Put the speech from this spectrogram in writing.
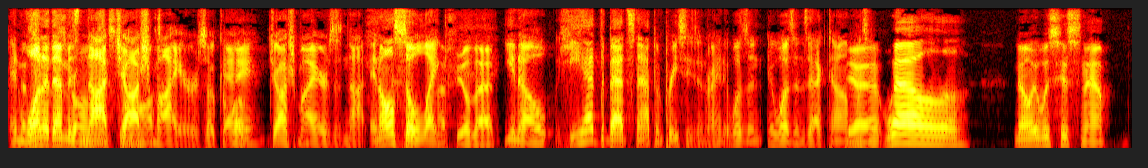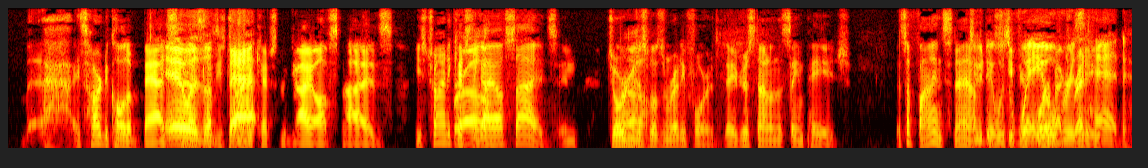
And one of them is not Josh. Myers. Okay, Josh Myers is not. And also, like I feel that. you know, he had the bad snap in preseason, right? It wasn't. It wasn't Zach Tom. Yeah. Well, no, it was his snap. It's hard to call it a bad It snap was a because he's trying to catch the guy off sides. He's trying to catch Bro. the guy off sides, and Jordan Bro. just wasn't ready for it. They're just not on the same page. It's a fine snap, dude, it was way over his ready. head.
